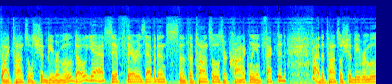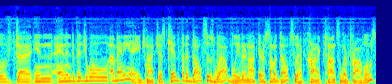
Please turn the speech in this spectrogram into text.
why tonsils should be removed. Oh, yes, if there is evidence that the tonsils are chronically infected, why the tonsils should be removed removed uh, in an individual of any age, not just kids, but adults as well. Believe it or not, there are some adults who have chronic tonsillar problems.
